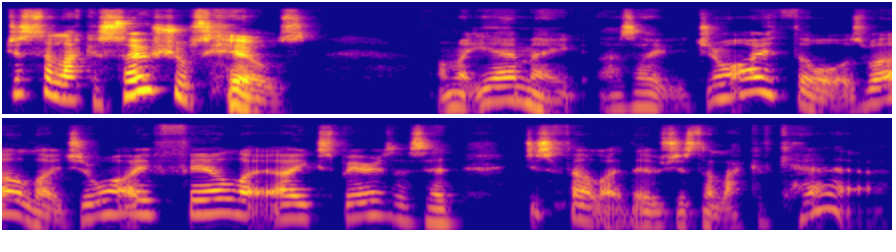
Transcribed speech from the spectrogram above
just a lack of social skills. I'm like, yeah, mate. I was like, do you know what I thought as well? Like, do you know what I feel like I experienced? I said, it just felt like there was just a lack of care.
